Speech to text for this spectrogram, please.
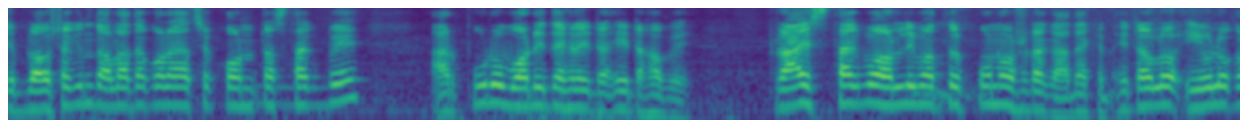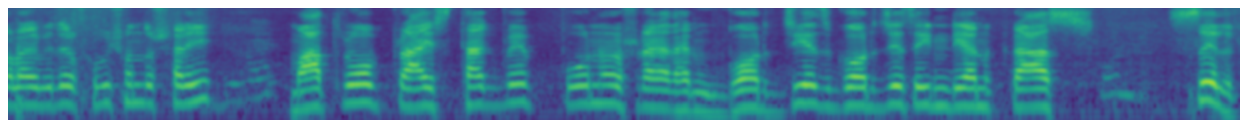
যে ব্লাউজটা কিন্তু আলাদা করা আছে কন্ট্রাস্ট থাকবে, আর পুরো বডি দেখেন এটা এটা হবে। প্রাইস থাকবে অনলি মাত্র পনেরোশো টাকা। দেখেন, এটা হলো ইয়েলো কালারের ভিতরে খুবই সুন্দর শাড়ি। মাত্র প্রাইস থাকবে পনেরোশো টাকা। দেখেন gorgeous gorgeous Indian crush silk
